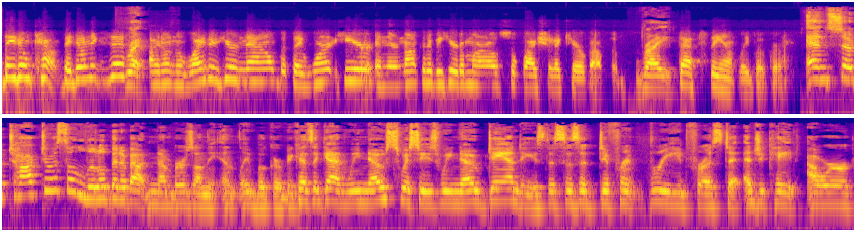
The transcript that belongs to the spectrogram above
They don't count. They don't exist. Right. I don't know why they're here now, but they weren't here and they're not going to be here tomorrow. So why should I care about them? Right. That's the Antley Booker. And so, talk to us a little bit about numbers on the Entlebucher because, again, we know Swissies, we know Dandies. This is a different breed for us to educate our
